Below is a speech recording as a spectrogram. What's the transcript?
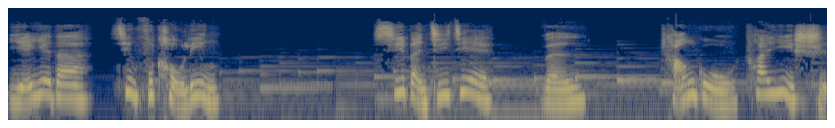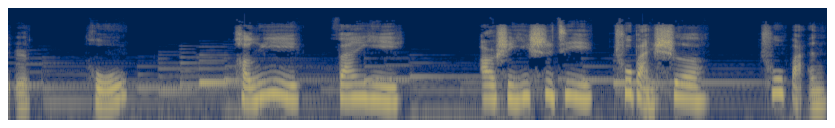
爷爷的幸福口令。西本基介文，长谷川义史图，彭毅翻译，二十一世纪出版社出版。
